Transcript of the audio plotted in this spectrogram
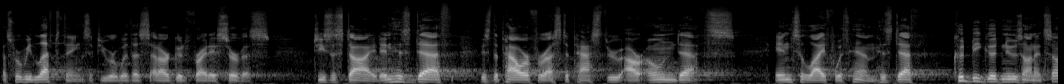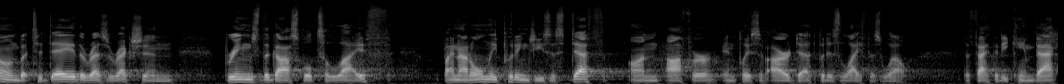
That's where we left things if you were with us at our Good Friday service. Jesus died. In his death is the power for us to pass through our own deaths into life with him. His death could be good news on its own, but today the resurrection brings the gospel to life by not only putting Jesus' death on offer in place of our death, but his life as well. The fact that he came back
